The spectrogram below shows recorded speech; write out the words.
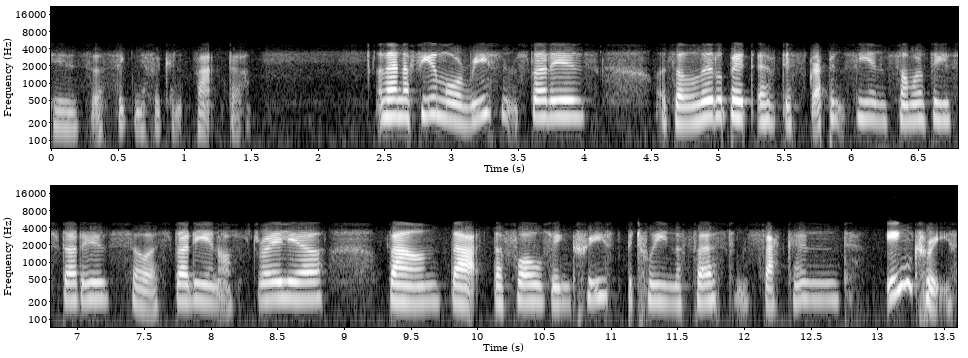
is a significant factor. And then a few more recent studies there's a little bit of discrepancy in some of these studies. So, a study in Australia found that the falls increased between the first and second, increased,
